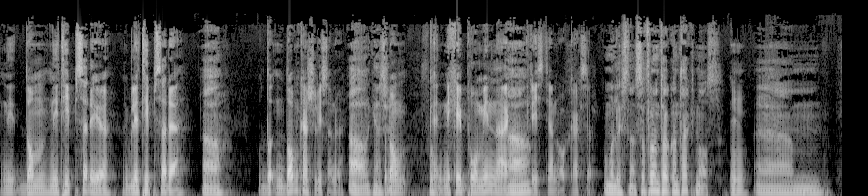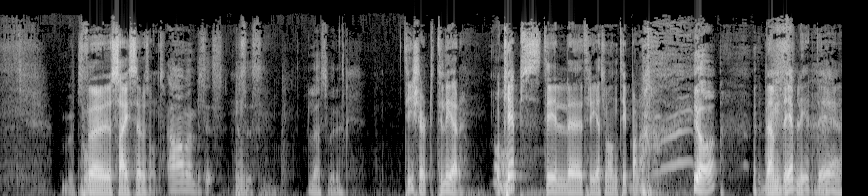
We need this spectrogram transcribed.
ni, de, ni tipsade ju, ni blev tipsade. Ja, de, de kanske lyssnar nu. ja Så kanske. de, kan, ni kan ju påminna Ja. Christian och Axel. Om att lyssna. Så får de ta kontakt med oss. Mm. Ehm, på- För sizer och sånt. Ja, men precis. Mm. precis. Löser vi det. T-shirt till er. Och Ja. keps till eh, triathlon-tipparna. Ja, Vem det blir, det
